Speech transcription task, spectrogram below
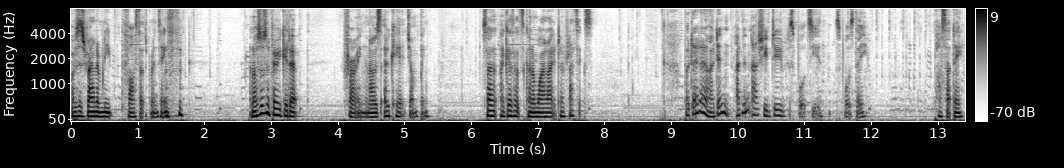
I was just randomly fast at sprinting, and I was also very good at throwing, and I was okay at jumping. So I guess that's kind of why I liked athletics. But I don't know. I didn't. I didn't actually do sports year, sports day. Past that day.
